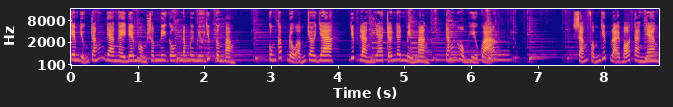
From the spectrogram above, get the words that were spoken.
Kem dưỡng trắng da ngày đêm hồng sâm Mi Gold 50ml giúp cân bằng, cung cấp độ ẩm cho da, giúp làn da trở nên mịn màng, trắng hồng hiệu quả. Sản phẩm giúp loại bỏ tàn nhang,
